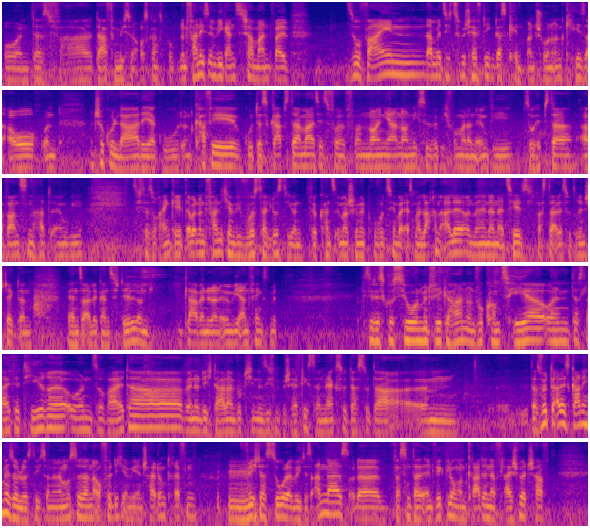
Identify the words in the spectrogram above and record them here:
Und das war da für mich so ein Ausgangspunkt. Und fand ich es irgendwie ganz charmant, weil so Wein, damit sich zu beschäftigen, das kennt man schon. Und Käse auch. Und, und Schokolade ja gut. Und Kaffee, gut, das gab es damals jetzt vor, vor neun Jahren noch nicht so wirklich, wo man dann irgendwie so Hipster-Avanzen hat irgendwie sich da so reingräbt. Aber dann fand ich irgendwie Wurst halt lustig und du kannst immer schön mit provozieren, weil erstmal lachen alle und wenn du dann erzählst, was da alles so drinsteckt, dann werden sie alle ganz still. Und klar, wenn du dann irgendwie anfängst mit diese Diskussion mit vegan und wo kommt's her und das Leid der Tiere und so weiter, wenn du dich da dann wirklich intensiv mit beschäftigst, dann merkst du, dass du da, ähm, das wird alles gar nicht mehr so lustig, sondern da musst du dann auch für dich irgendwie Entscheidungen treffen, will ich das so oder will ich das anders? Oder was sind da Entwicklungen? Und gerade in der Fleischwirtschaft,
